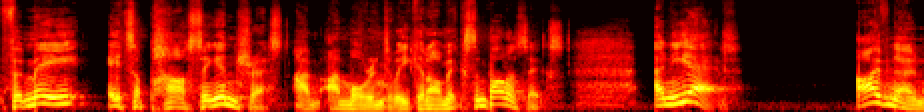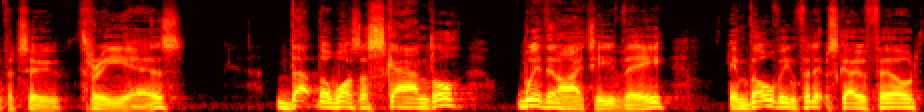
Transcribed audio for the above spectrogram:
For me, it's a passing interest. I'm, I'm more into economics than politics. And yet, I've known for two, three years that there was a scandal within ITV involving Phillip Schofield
